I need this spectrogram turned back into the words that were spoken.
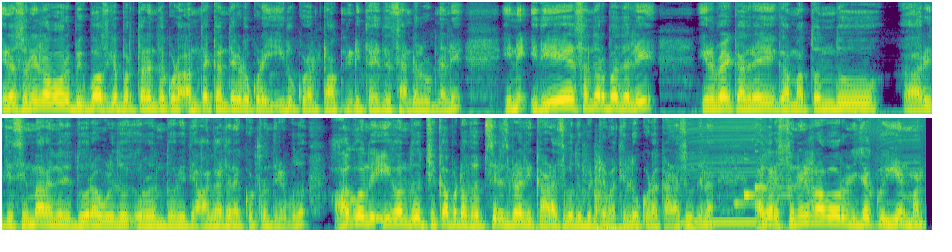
ಇನ್ನು ಸುನಿಲ್ ರಾವ್ ಅವರು ಬಿಗ್ ಬಾಸ್ಗೆ ಬರ್ತಾರೆ ಅಂತ ಕೂಡ ಅಂತೆ ಕಂತೆಗಳು ಕೂಡ ಈಗಲೂ ಕೂಡ ಟಾಕ್ ನಡೀತಾ ಇದೆ ಸ್ಯಾಂಡಲ್ವುಡ್ನಲ್ಲಿ. ಇನ್ನು ಇದೇ ಸಂದರ್ಭದಲ್ಲಿ ಇರಬೇಕಾದ್ರೆ ಈಗ ಮತ್ತೊಂದು ರೀತಿ ಸಿನಿಮಾ ರಂಗದಲ್ಲಿ ದೂರ ಉಳಿದು ಇರೋಂಥ ರೀತಿ ಆಘಾತನೇ ಕೊಟ್ಟರು ಅಂತ ಹೇಳ್ಬೋದು. ಒಂದು ಚಿಕ್ಕಪುಟ್ಟ ವೆಬ್ ಸೀರೀಸ್ಗಳಲ್ಲಿ ಕಾಣಿಸಿಗೋದು ಬಿಟ್ಟರೆ ಮತ್ತೆಲ್ಲೂ ಕೂಡ ಕಾಣಿಸುವುದಿಲ್ಲ ಹಾಗಾದರೆ ಸುನಿಲ್ ರಾವ್ ಅವರು ನಿಜಕ್ಕೂ ಏನು ಮಾಡ್ತಾರೆ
